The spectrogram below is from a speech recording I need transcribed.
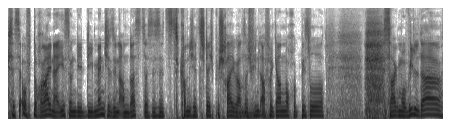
dass es oft noch reiner ist und die, die Menschen sind anders. Das ist jetzt, kann ich jetzt schlecht beschreiben. Also ich finde Afrika noch ein bisschen, sagen wir wilder,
